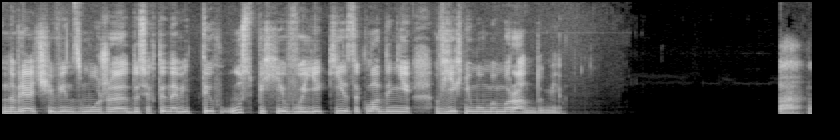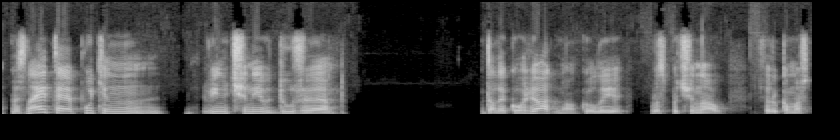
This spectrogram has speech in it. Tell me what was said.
навряд чи він зможе досягти навіть тих успіхів, які закладені в їхньому меморандумі. Ви знаєте, Путін він вчинив дуже далекоглядно, коли розпочинав широкомасш...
